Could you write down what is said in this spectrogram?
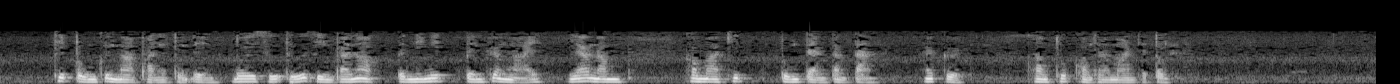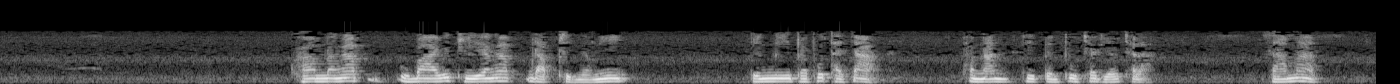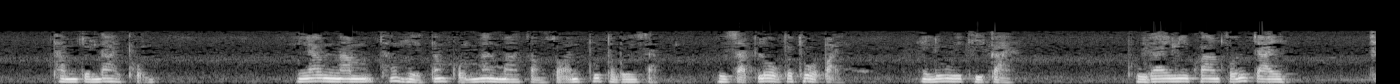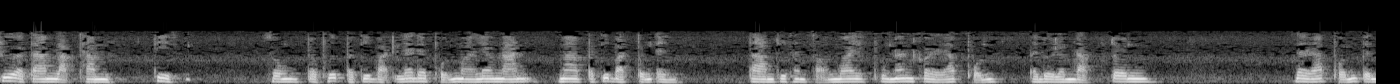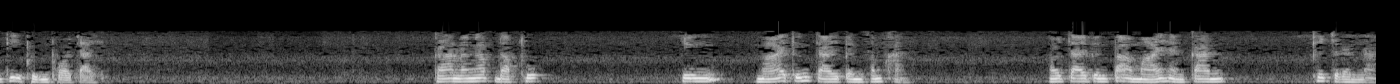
ที่ปรุงขึ้นมาภายในตนเอง โดยถือสิ่งภายนอกเป็นนิมิตเป็นเครื่องหมาย แล้วนำ เข้ามาคิดปรุงแต่งต่างๆ ให้เกิดความทุกข์ความทรมานแก่ตน ความระงับอุบายวิธีระงับ ดับสิ่งเหล่านี้ จึงมีพระพุทธเจ้า เท่านั้นที่เป็นผู้เฉลียวฉลาด สามารถทำจนได้ผล แล้วนำทั้งเหตุทั้งผลนั่นมาสั่งสอนพุทธบริษัทบริษัทโลกทั่วไป ให้รู้วิธีการ ผู้ใดมีความสนใจ เชื่อตามหลักธรรมที่ทรงประพฤติปฏิบัติและได้ผลมาแล้วนั้น มาปฏิบัติตนเอง ตามที่ท่านสอนไว้ ผู้นั้นก็ได้รับผลไปโดยลำดับจน ได้รับผลเป็นที่พึงพอใจ การระงับดับทุกข์จึงหมายถึงใจเป็นสำคัญ เอาใจเป็นเป้าหมายแห่งการพิจารณา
